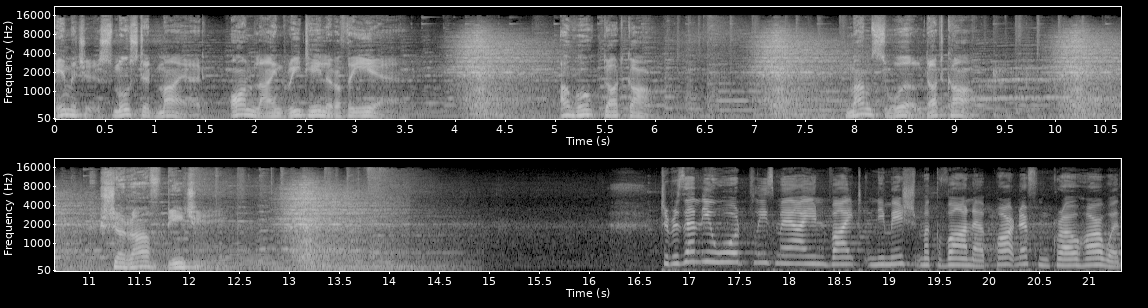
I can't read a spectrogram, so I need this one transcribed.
Images Most Admired Online Retailer of the Year Awok.com Mumzworld.com Sharaf DG To present the award, please may I invite Nimish Makvana, partner from Crowe Horwath,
